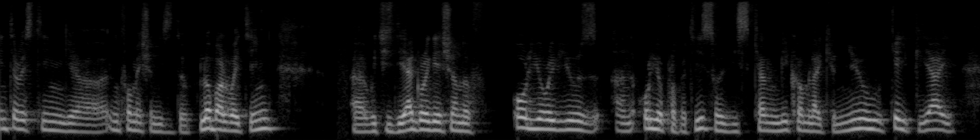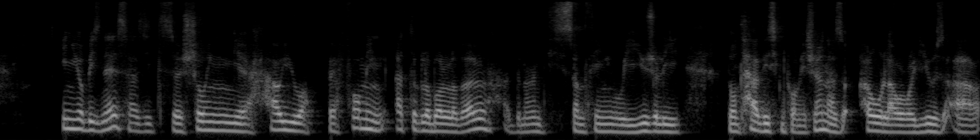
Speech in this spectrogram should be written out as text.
interesting uh, information is the global rating, uh, which is the aggregation of all your reviews and all your properties. So this can become like a new KPI in your business as it's uh, showing uh, how you are performing at the global level. At the moment, this is something we usually don't have this information as all our reviews are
